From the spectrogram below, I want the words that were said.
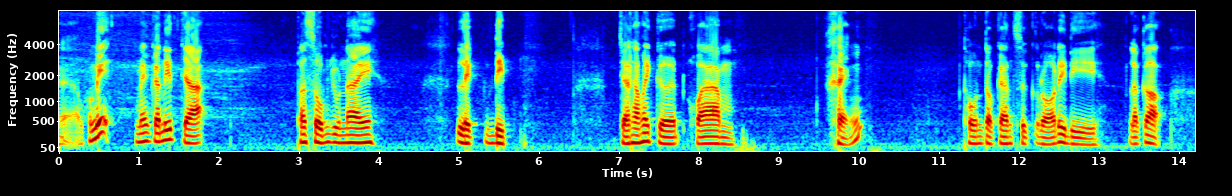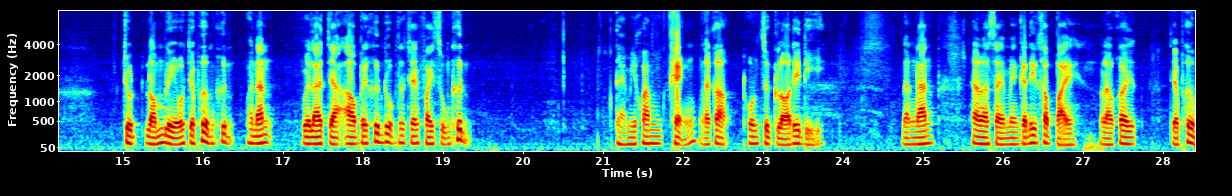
อ่าพวกนี้แมงกานีสจะผสมอยู่ในเหล็กดิบ จะทำให้เกิดความ แข็ง ทนต่อการสึกหรอได้ดี แล้วก็จุดหลอมเหลวจะเพิ่มขึ้น เพราะนั้นเวลาจะเอาไปขึ้นรูปต้องใช้ไฟสูงขึ้น แต่มีความแข็งแล้วก็ทนสึกหรอได้ดี ดังนั้นถ้าเราใส่แมงกานีสเข้าไป เราก็จะเพิ่ม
